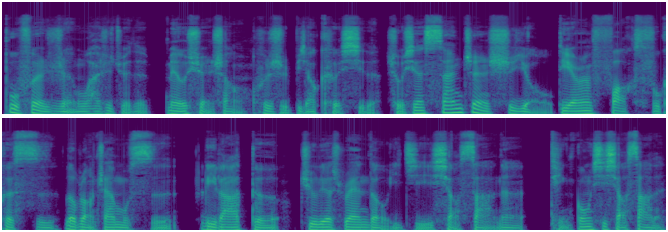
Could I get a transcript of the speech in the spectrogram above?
部分人我还是觉得没有选上，或者是比较可惜的。首先，三阵是有 De'Aaron Fox、福克斯、勒布朗詹姆斯、利拉德、Julius Randle 以及小萨。那挺恭喜小萨的，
